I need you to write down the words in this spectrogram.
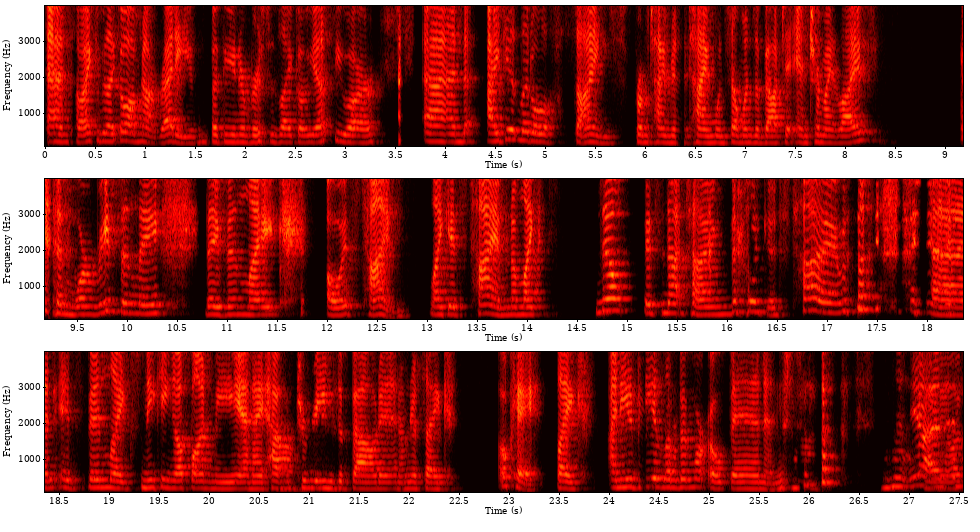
And so I could be like, oh, I'm not ready. But the universe is like, oh, yes, you are. And I get little signs from time to time when someone's about to enter my life. And more recently, they've been like, oh, it's time. Like, it's time. And I'm like, no, it's not time. They're like, it's time. and it's been like sneaking up on me, and I have dreams about it. And I'm just like, okay, like, I need to be a little bit more open. And Mhm. yeah, and, know, and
